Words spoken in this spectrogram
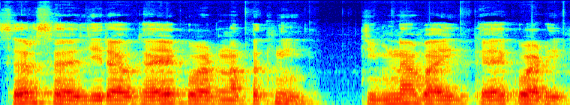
સર સયાજીરાવ ગાયકવાડના પત્ની ચિમનાબાઈ ગાયકવાડે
